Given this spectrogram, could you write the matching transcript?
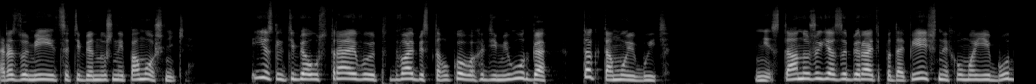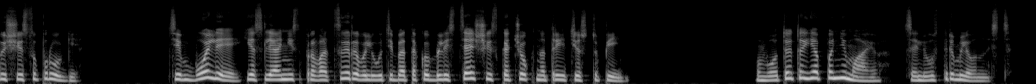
Разумеется, тебе нужны помощники. Если тебя устраивают два бестолковых демиурга, так тому и быть. Не стану же я забирать подопечных у моей будущей супруги. Тем более, если они спровоцировали у тебя такой блестящий скачок на третью ступень. Вот это я понимаю, целеустремленность.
